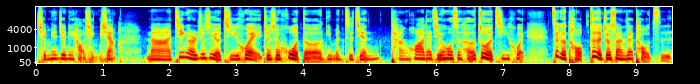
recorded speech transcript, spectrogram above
前面建立好形象。那进而就是有机会，就是获得你们之间谈话的机会，或是合作的机会。这个投，这个就算在投资。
